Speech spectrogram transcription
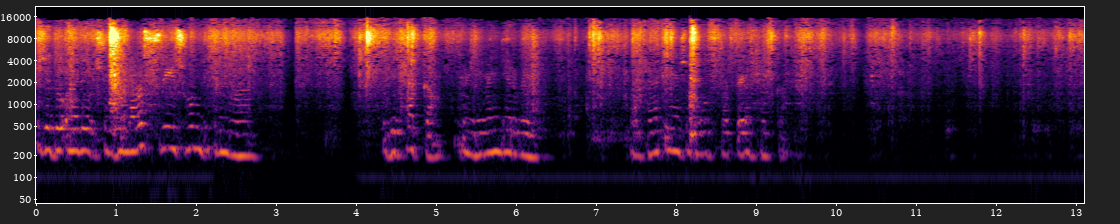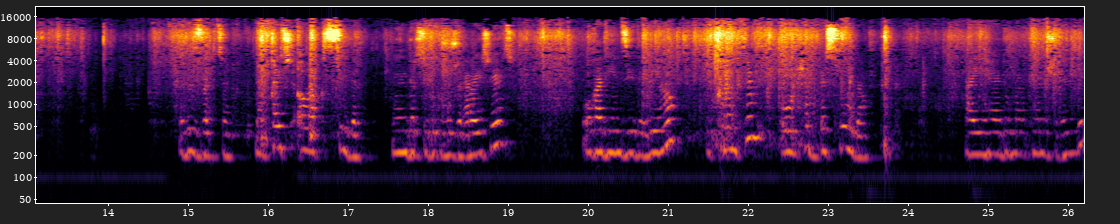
حاجة دو هادي شوف ديالنا غير فريتهم ديك النهار. ديال هكا ندير ما ندير بيه حنا كنشربو في الطيب هكا هذا الزعتر ما لقيتش أوراق السدر يعني درت دوك جوج عريشات وغادي نزيد عليها القرنفل والحبه السوداء هاي هادو ما كانوش عندي.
